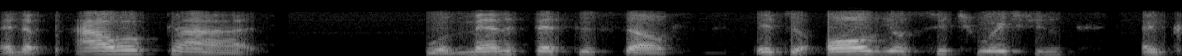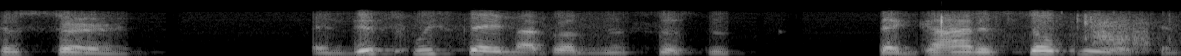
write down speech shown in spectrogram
And the power of God will manifest itself into all your situation and concern. And this we say, my brothers and sisters, that God is so good and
